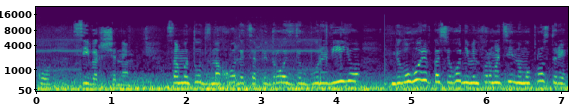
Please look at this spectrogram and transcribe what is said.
напрямку Сіверщини. Саме тут знаходиться підрозділ Буревію. Білогорівка сьогодні в інформаційному просторі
